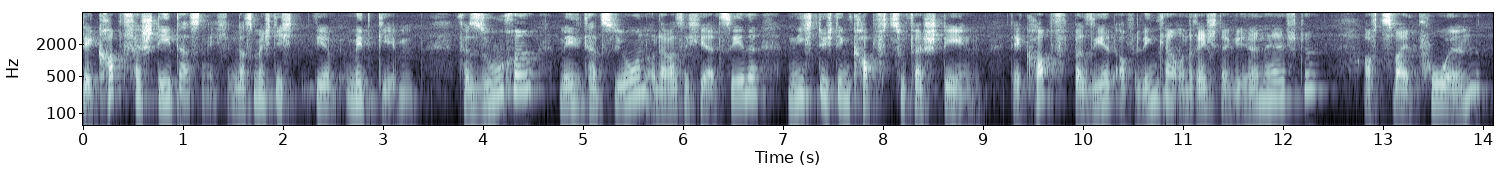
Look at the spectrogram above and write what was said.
der Kopf versteht das nicht. Und das möchte ich dir mitgeben. Versuche Meditation oder was ich hier erzähle, nicht durch den Kopf zu verstehen. Der Kopf basiert auf linker und rechter Gehirnhälfte, auf zwei Polen,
